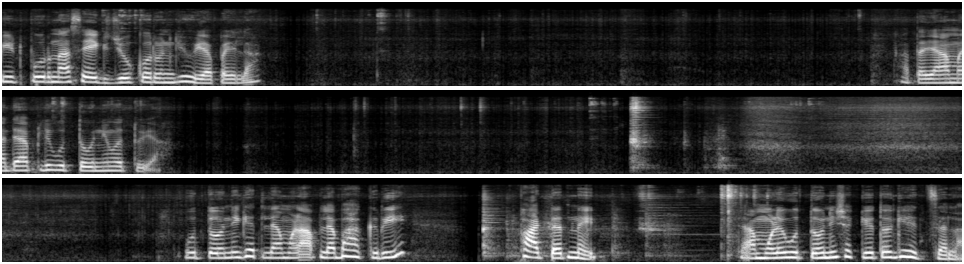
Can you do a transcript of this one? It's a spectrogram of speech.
पीठ पूर्ण असं एकजीव करून घेऊया पहिला. आता यामध्ये आपली उतवणी ओतूया. उतवणी घेतल्यामुळे आपल्या भाकरी फाटत नाहीत. त्यामुळे उतवणी शक्यतो घेत चला.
